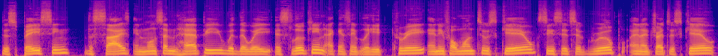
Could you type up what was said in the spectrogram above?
the spacing, the size. And once I'm happy with the way it's looking, I can simply hit create. And if I want to scale, since it's a group and I try to scale,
